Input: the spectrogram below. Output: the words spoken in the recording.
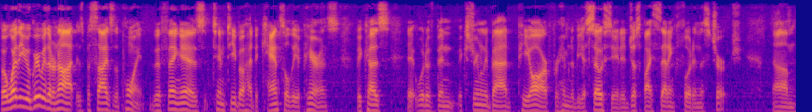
But whether you agree with it or not is besides the point. The thing is, Tim Tebow had to cancel the appearance because it would have been extremely bad PR for him to be associated just by setting foot in this church. Um,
